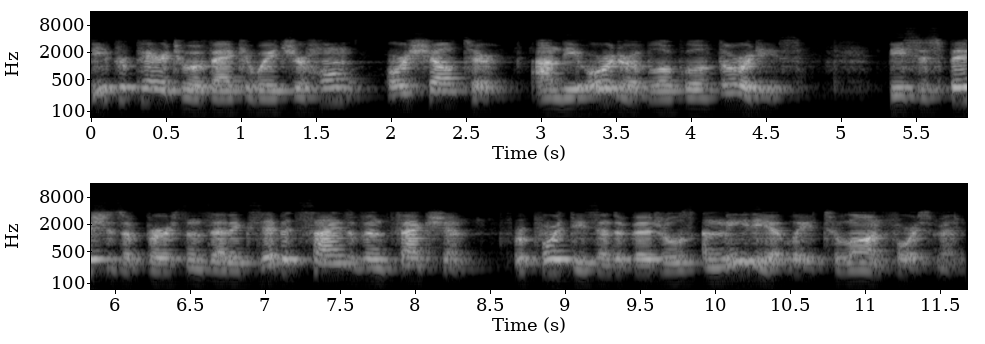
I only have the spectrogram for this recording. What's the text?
Be prepared to evacuate your home or shelter on the order of local authorities. Be suspicious of persons that exhibit signs of infection. Report these individuals immediately to law enforcement.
